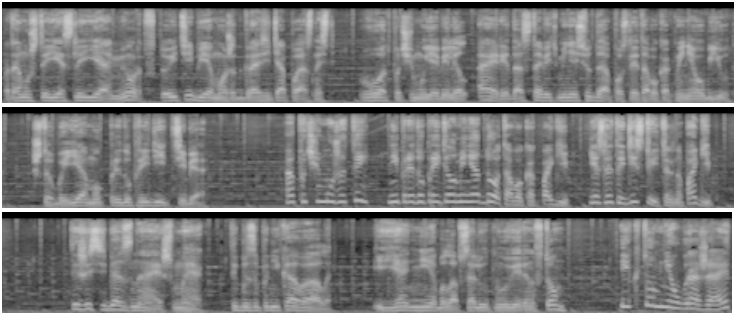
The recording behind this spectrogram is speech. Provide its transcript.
«Потому что если я мертв, то и тебе может грозить опасность. Вот почему я велел Айре доставить меня сюда после того, как меня убьют, чтобы я мог предупредить тебя». «А почему же ты не предупредил меня до того, как погиб, если ты действительно погиб?» «Ты же себя знаешь, Мэг, ты бы запаниковала. И я не был абсолютно уверен в том...» «И кто мне угрожает?»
